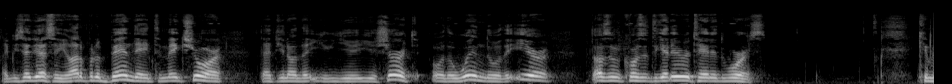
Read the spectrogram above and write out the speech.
Like we said yesterday, you ought to put a band-aid to make sure that, you know, that you, you, your shirt or the wind or the ear doesn't cause it to get irritated worse. Not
